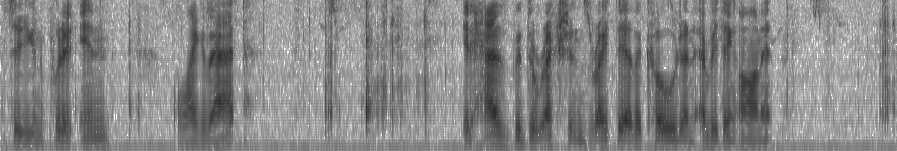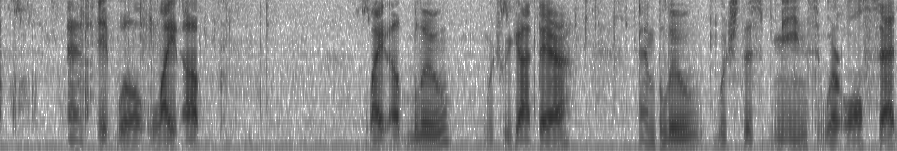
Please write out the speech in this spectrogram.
So you're gonna put it in like that. It has the directions right there, the code and everything on it. And it will light up, light up blue, which we got there, and blue, which this means we're all set.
